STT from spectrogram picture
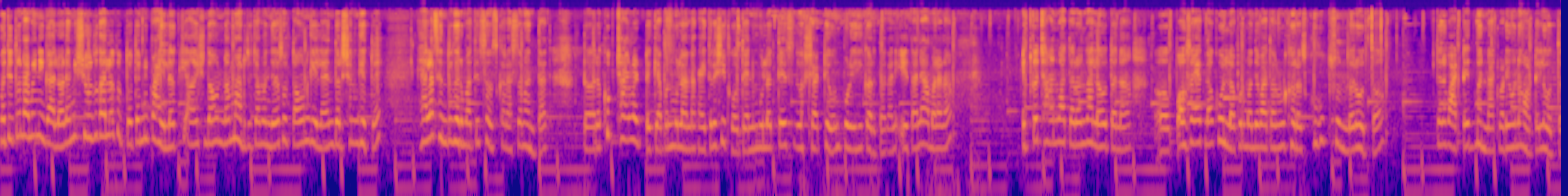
मग तिथून आम्ही निघालो आणि आम्ही शूज घालत होतो. तर मी पाहिलं की अंश जाऊन ना मारुतीच्या मंदिरात स्वतःहून गेला आणि दर्शन घेतो घेतोय ह्यालाच हिंदू धर्मातील संस्कार असं म्हणतात. तर खूप छान वाटतं की आपण मुलांना काहीतरी शिकवते आणि मुलं तेच लक्षात ठेवून पुढेही करतात. आणि येताना आम्हाला ना इतकं छान वातावरण झालं होतं ना पावसाळ्यात ना कोल्हापूरमध्ये वातावरण खरंच खूप सुंदर होतं. तर वाटेत भन्नाटवाडी म्हणून हॉटेल होतं.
